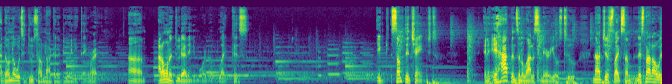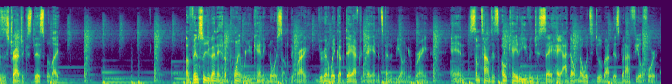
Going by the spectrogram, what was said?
I don't know what to do, so I'm not going to do anything, right? Um, I don't want to do that anymore, though, like, because it something changed, and it happens in a lot of scenarios too. Not just like something. It's not always as tragic as this, but like eventually you're going to hit a point where you can't ignore something, right? You're going to wake up day after day and it's going to be on your brain. And sometimes it's okay to even just say, hey, I don't know what to do about this, but I feel for it.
